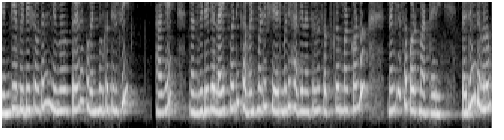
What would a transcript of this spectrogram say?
ನಿಮಗೆ ವಿಡಿಯೋ ಇಷ್ಟ ನಿಮ್ಮ ಅಭಿಪ್ರಾಯ ಕಮೆಂಟ್ ಮೂಲಕ ತಿಳಿಸಿ. ಹಾಗೆ ನನ್ನ ವಿಡಿಯೋಗೆ ಲೈಕ್ ಮಾಡಿ ಕಮೆಂಟ್ ಮಾಡಿ ಶೇರ್ ಮಾಡಿ, ಹಾಗೆ ನನ್ನ ಚಾನಲ್ ಸಬ್ಸ್ಕ್ರೈಬ್ ಮಾಡ್ಕೊಂಡು ನನಗೆ ಸಪೋರ್ಟ್ ಮಾಡ್ತಾ ಇರಿ. ಧನ್ಯವಾದಗಳು.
